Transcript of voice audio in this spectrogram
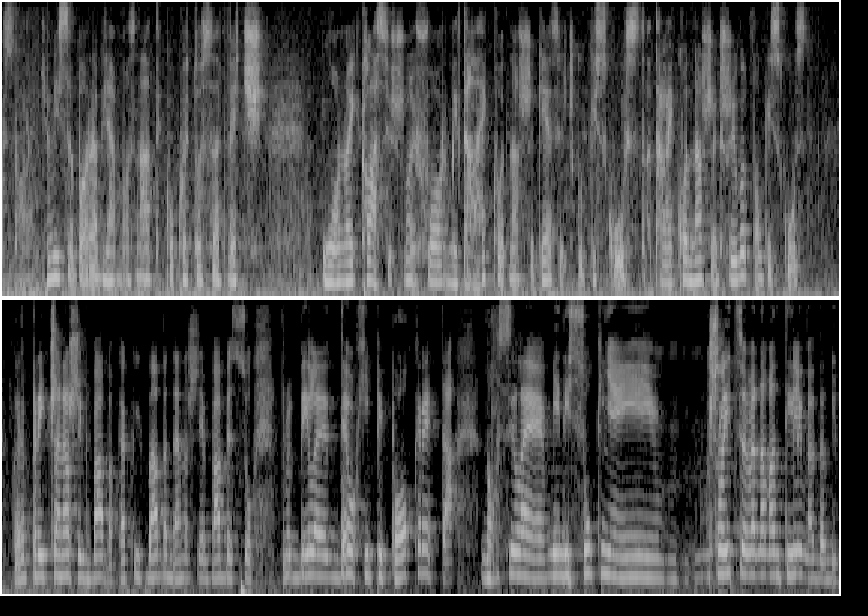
stoljeća. Mi zaboravljamo, znate, koliko je to sad već u onoj klasičnoj formi, daleko od našeg jezičkog iskustva, daleko od našeg životnog iskustva. Priča naših baba, kakvih baba današnje babe su bile deo hipi pokreta, nosile mini suknje i šliceve na mantilima da bi...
